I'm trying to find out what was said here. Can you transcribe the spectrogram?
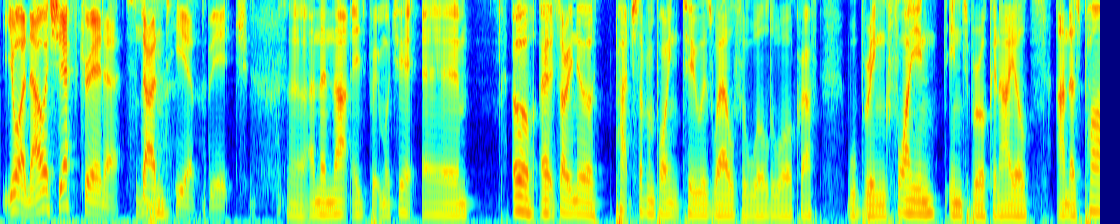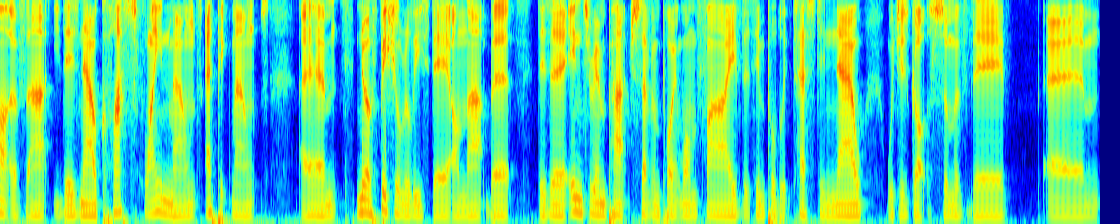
You are now a chef trainer. Stand here, bitch. so and then that is pretty much it um oh uh, sorry no patch 7.2 as well for World of Warcraft will bring flying into Broken Isle, and as part of that, there's now class flying mounts, epic mounts. Um, no official release date on that, but there's a interim patch 7.15 that's in public testing now, which has got some of the um,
